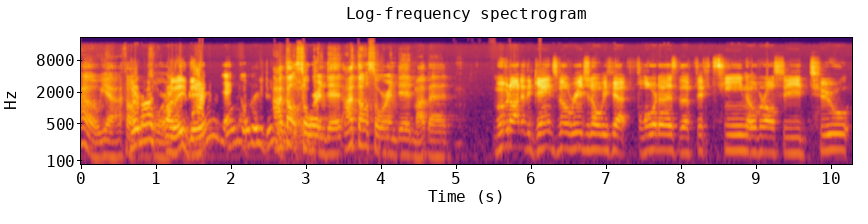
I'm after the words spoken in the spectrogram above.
Oh yeah, I thought They're not. Soren. Are they there? What are they doing? I thought Soren did. I thought Soren did. My bad. Moving on to the Gainesville Regional, we've got Florida as the 15 overall seed. Two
